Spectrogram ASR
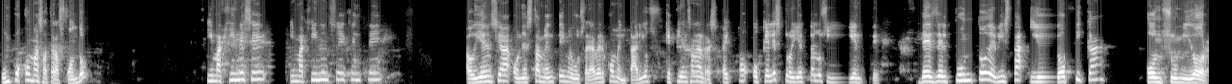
un poco más a trasfondo, imagínese, imagínense, gente, audiencia, honestamente, y me gustaría ver comentarios, qué piensan al respecto o qué les proyecta lo siguiente, desde el punto de vista y óptica consumidor.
